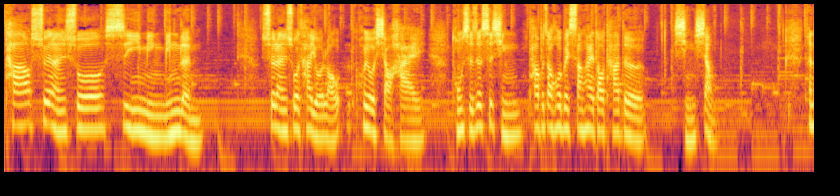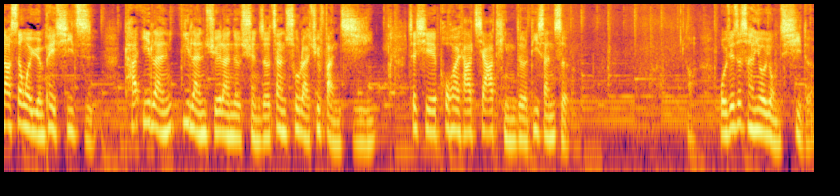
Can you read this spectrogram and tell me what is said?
她虽然说是一名名人。虽然说他有老会有小孩，同时这事情他不知道会不会伤害到他的形象，但他身为原配妻子，他依然毅然决然的选择站出来去反击这些破坏他家庭的第三者。啊，我觉得这是很有勇气的。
